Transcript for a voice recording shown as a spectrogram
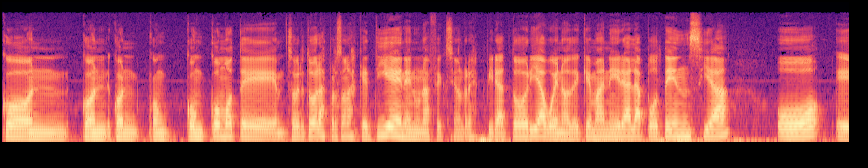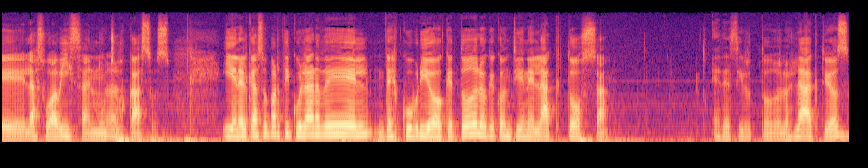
con, con, cómo te, sobre todo las personas que tienen una afección respiratoria, bueno, de qué manera la potencia o eh, la suaviza en muchos casos. Y en el caso particular de él, descubrió que todo lo que contiene lactosa, es decir, todos los lácteos,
